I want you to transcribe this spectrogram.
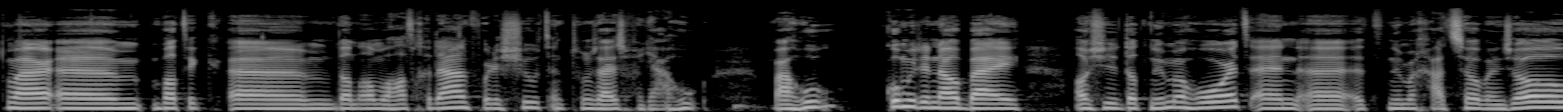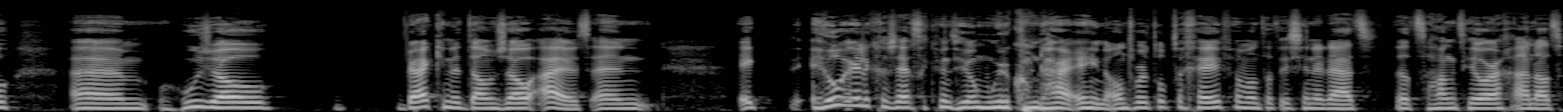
Maar ehm, wat ik ehm, dan allemaal had gedaan voor de shoot. En toen zei ze van ja, hoe, maar hoe kom je er nou bij als je dat nummer hoort en eh, het nummer gaat zo en zo? Hoezo werk je het dan zo uit? En ik, heel eerlijk gezegd, ik vind het heel moeilijk om daar één antwoord op te geven. Want dat is inderdaad, dat hangt heel erg aan dat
